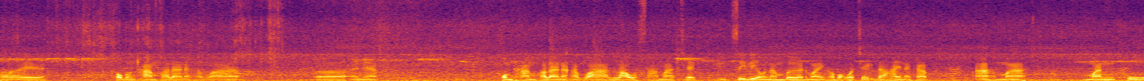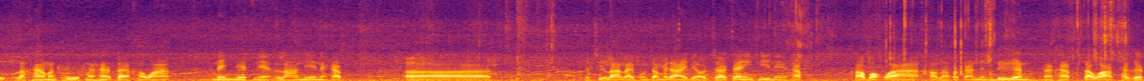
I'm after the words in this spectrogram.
เฮ้ยเขาผมถามเขาแล้วนะครับว่า เออไอเนี่ย ผมถามเขาแล้วนะครับว่าเราสามารถเช็คซีเรียลนัมเบอร์ได้ไหมเขาบอกว่าเช็คได้นะครับอะมามันถูกราคามันถูกนะฮะแต่เขาว่าในเน็ตเนี่ยร้านนี้นะครับเอ่อชื่อร้านอะไรผมจำไม่ได้เดี๋ยวจะแจ้งอีกทีหนึงครับเขาบอกว่าเขารับประกัน 1 เดือนนะครับแต่ว่าถ้าเกิด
